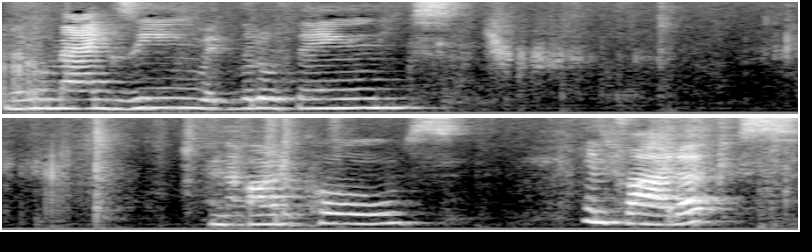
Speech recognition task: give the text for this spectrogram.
Little magazine with little things and articles and products.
